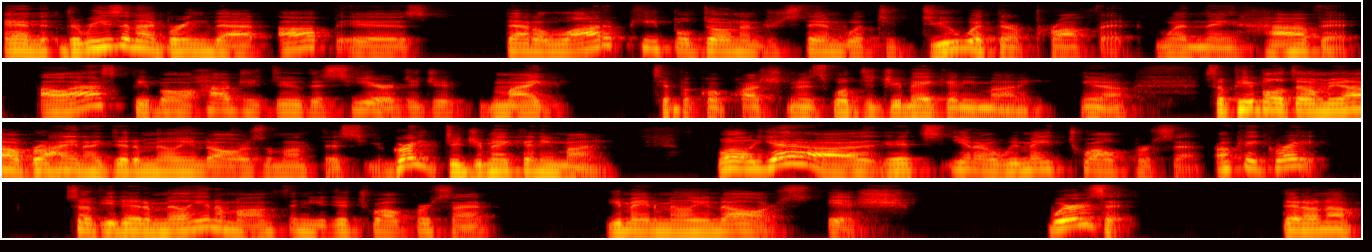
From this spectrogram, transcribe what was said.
And the reason I bring that up is that a lot of people don't understand what to do with their profit when they have it. I'll ask people, how'd you do this year? Did you, my typical question is, well, did you make any money? You know, so people tell me, oh, Brian, I did a million dollars a month this year. Great. Did you make any money? Well, yeah, it's, you know, we made 12%. Okay, great. So if you did a million a month and you did 12%, you made a million dollars ish. Where is it? They don't know.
